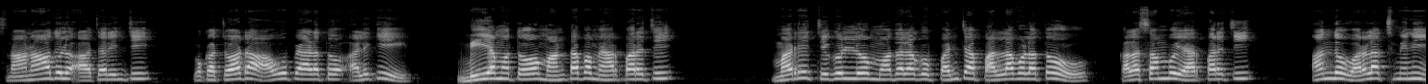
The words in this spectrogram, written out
స్నానాదులు ఆచరించి ఒకచోట ఆవు పేడతో అలికి బియ్యముతో మంటపం ఏర్పరచి మర్రి చిగుళ్ళు మొదలగు పంచ పల్లవులతో కలసంబు ఏర్పరచి అందు వరలక్ష్మిని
